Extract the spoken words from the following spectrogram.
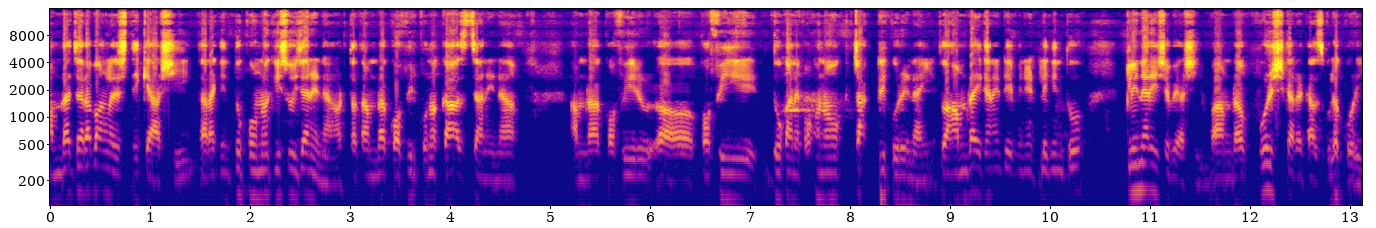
আমরা যারা বাংলাদেশ থেকে আসি, তারা কিন্তু কোনো কিছুই জানি না। অর্থাৎ আমরা কফির কোনো কাজ জানি না। আমরা কফির কফি দোকানে কখনো চাকরি করি নাই। তো আমরা এখানে ডেফিনেটলি কিন্তু ক্লিনার হিসেবে আসি বা আমরা পরিষ্কারের কাজগুলো করি।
